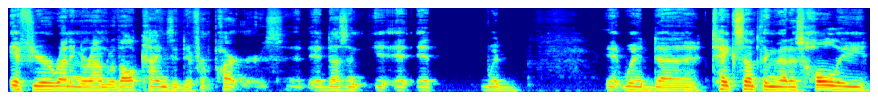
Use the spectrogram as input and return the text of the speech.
if you're running around with all kinds of different partners. It, it doesn't. It, it would it would uh, take something that is holy,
